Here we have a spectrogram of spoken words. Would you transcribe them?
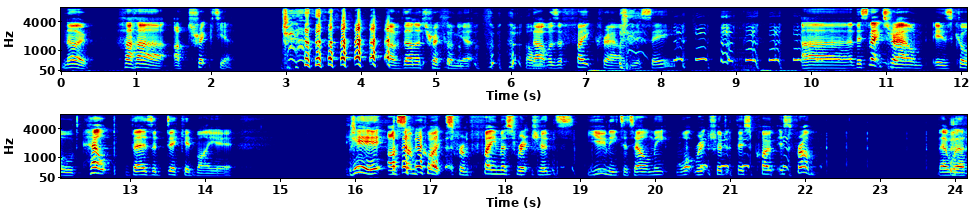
No. Haha, I've tricked you. I've done a trick on you. That was a fake crowd, you see. Uh, this next round is called Help, There's a Dick in My Ear. Here are some quotes from famous Richards. You need to tell me what Richard this quote is from. They're worth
